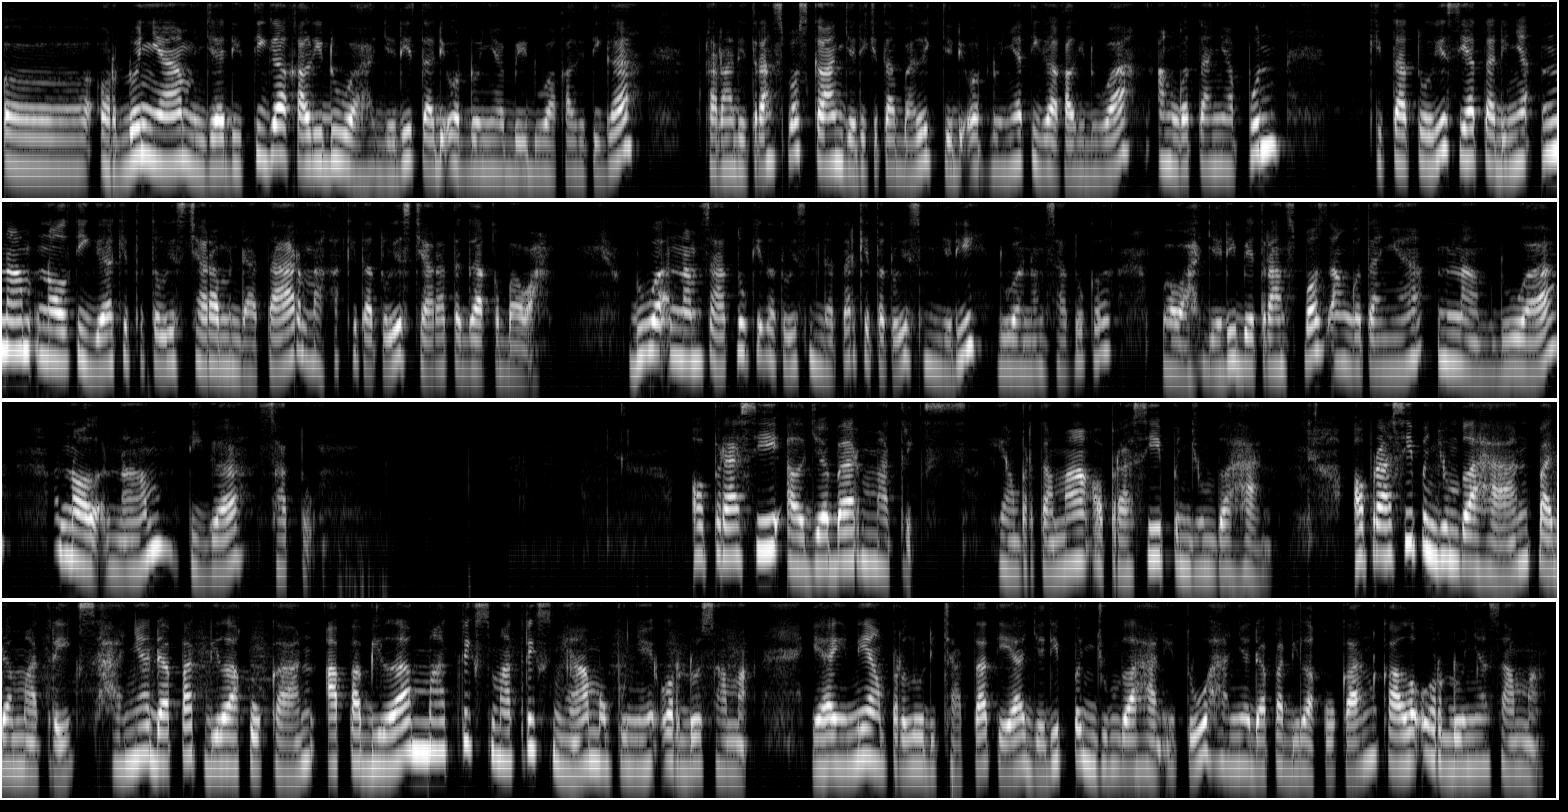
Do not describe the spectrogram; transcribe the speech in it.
uh, ordonya menjadi 3 kali 2. Jadi tadi ordonya B 2 kali 3 karena ditransposkan jadi kita balik jadi ordonya 3 kali 2 anggotanya pun kita tulis ya tadinya 603 kita tulis secara mendatar maka kita tulis secara tegak ke bawah. 261 kita tulis mendatar kita tulis menjadi 261 ke bawah. Jadi B transpose anggotanya 62 06 31 Operasi aljabar matriks yang pertama operasi penjumlahan Operasi penjumlahan pada matriks hanya dapat dilakukan apabila matriks-matriksnya mempunyai ordo sama. Ya, ini yang perlu dicatat ya. Jadi penjumlahan itu hanya dapat dilakukan kalau ordonya sama.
